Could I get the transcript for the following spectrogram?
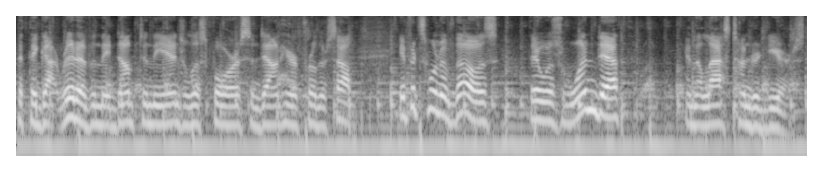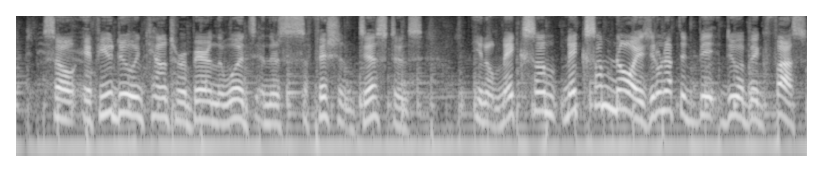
that they got rid of and they dumped in the Angeles forest and down here further south. If it's one of those, there was one death in the last hundred years. So if you do encounter a bear in the woods and there's sufficient distance, you know, make some, make some noise. You don't have to be, do a big fuss,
